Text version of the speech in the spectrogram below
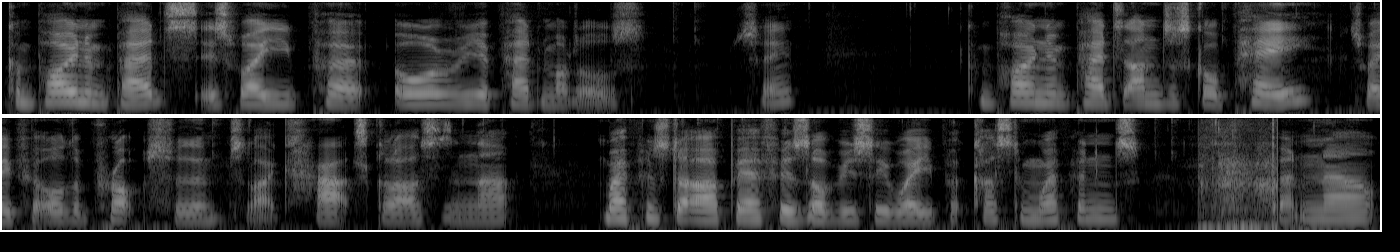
component PEDs is where you put all of your PED models. See? Component PEDs underscore P is where you put all the props for them, so like hats, glasses, and that. Weapons.rpf is obviously where you put custom weapons, but now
